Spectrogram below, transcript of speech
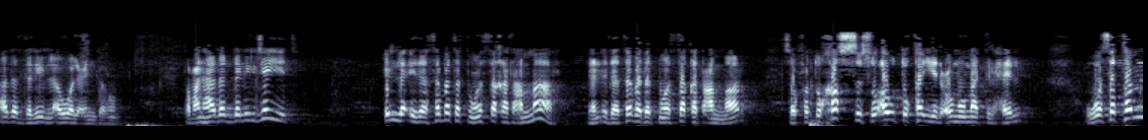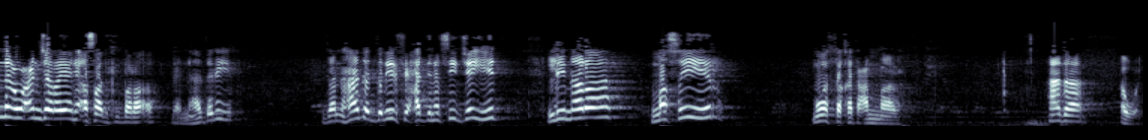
هذا الدليل الأول عندهم. طبعا هذا الدليل جيد. إلا إذا ثبتت موثقة عمار. لأن إذا ثبتت موثقة عمار سوف تخصص أو تقيد عمومات الحل وستمنع عن جريان أصالة البراءة. لأنها دليل. إذا هذا الدليل في حد نفسه جيد لنرى مصير موثقة عمار. هذا أول.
